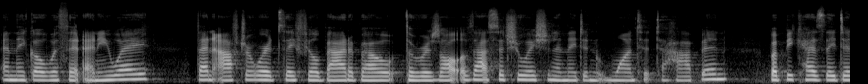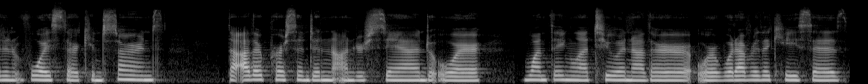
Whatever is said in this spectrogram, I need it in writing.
and they go with it anyway, then afterwards they feel bad about the result of that situation and they didn't want it to happen. But because they didn't voice their concerns, the other person didn't understand, or one thing led to another, or whatever the case is,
